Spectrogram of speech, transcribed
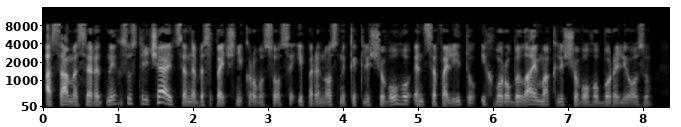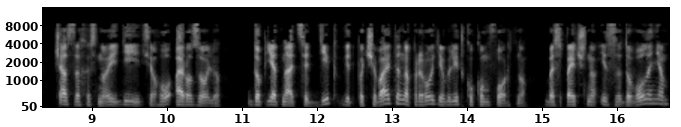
а саме серед них зустрічаються небезпечні кровососи і переносники кліщового енцефаліту і хвороби лайма кліщового бореліозу. Час захисної дії цього аерозолю до 15 діб відпочивайте на природі влітку комфортно, безпечно і з задоволенням.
